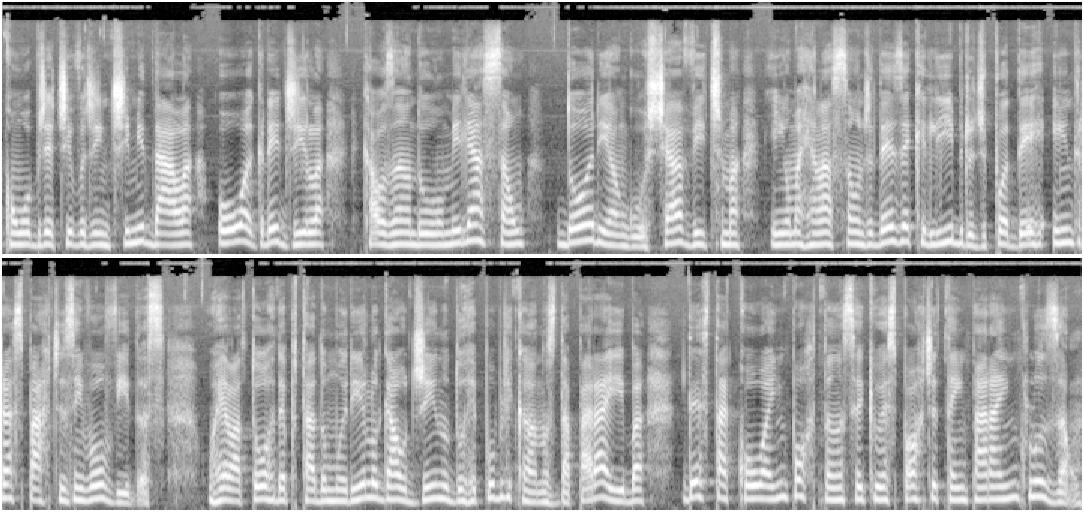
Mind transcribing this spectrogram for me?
com o objetivo de intimidá-la ou agredi-la, causando humilhação, dor e angústia à vítima em uma relação de desequilíbrio de poder entre as partes envolvidas. O relator, deputado Murilo Galdino, do Republicanos da Paraíba, destacou a importância que o esporte tem para a inclusão.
